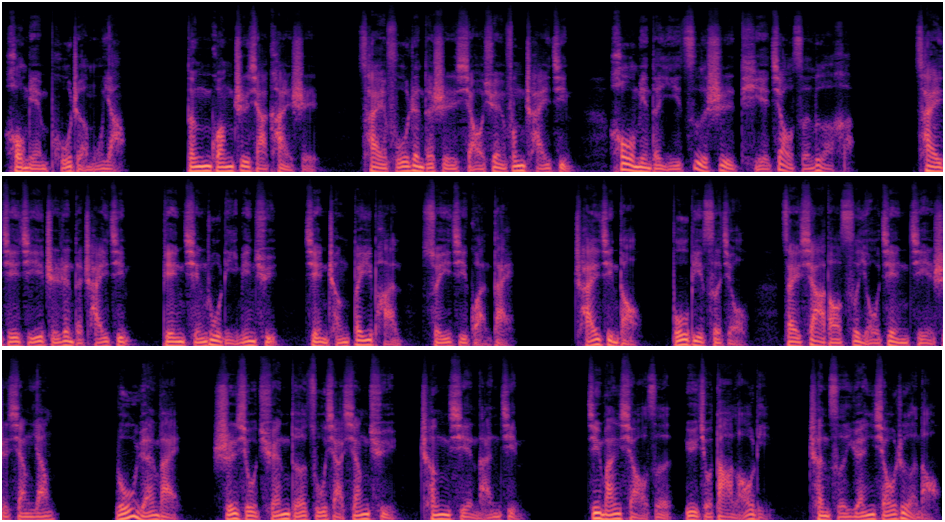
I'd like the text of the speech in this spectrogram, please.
后面仆者模样。灯光之下看时，蔡福认的是小旋风柴进，后面的已自是铁轿子乐呵。蔡杰吉只认得柴进，便请入里面去，建成杯盘，随即管待。柴进道：“不必赐酒，在下到此有见，仅是相央。卢员外，石秀全得足下相去，称谢难尽。今晚小子欲就大牢里，趁此元宵热闹，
